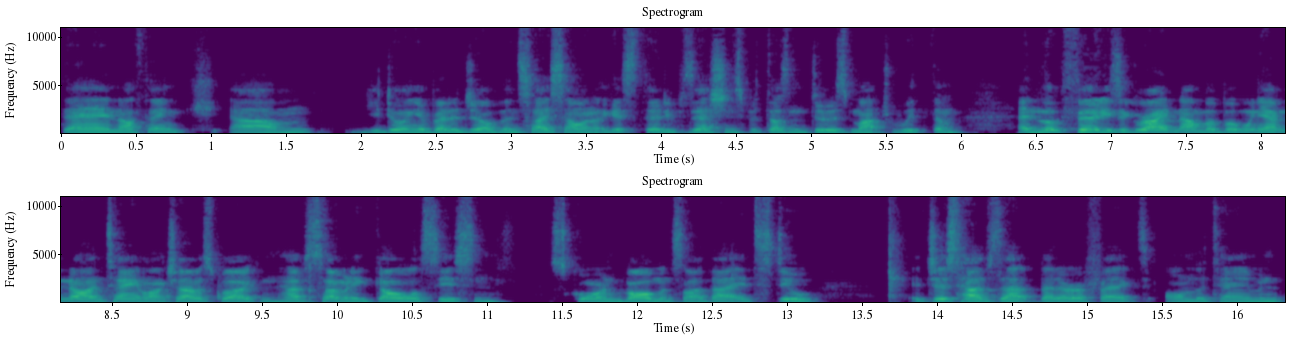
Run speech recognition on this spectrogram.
then I think um, you're doing a better job than say someone that gets 30 possessions but doesn't do as much with them. And look, 30 is a great number, but when you have 19 like Travis Boak and have so many goal assists and score involvements like that, it still it just has that better effect on the team and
